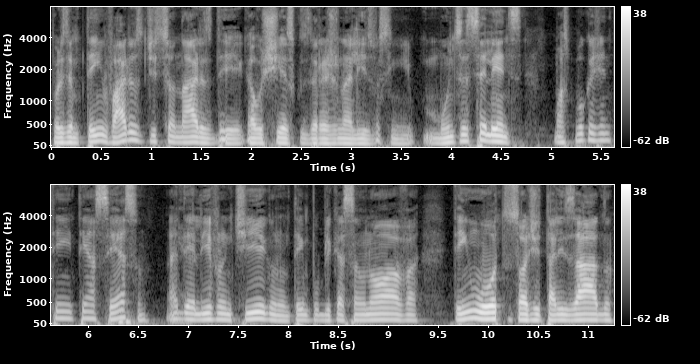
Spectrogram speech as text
Por exemplo, tem vários dicionários de gauchescos de regionalismo, assim, muitos excelentes. Mas pouca gente tem, tem acesso. Né? É livro antigo, não tem publicação nova. Tem um outro só digitalizado.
